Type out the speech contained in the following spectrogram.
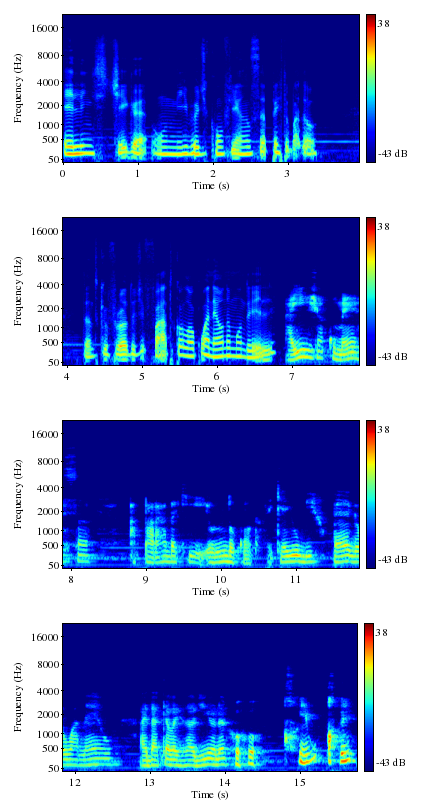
ele instiga um nível de confiança perturbador. Tanto que o Frodo de fato coloca o anel na mão dele. Aí já começa a parada que eu não dou conta. É que aí o bicho pega o anel, aí dá aquela risadinha, né? ai, ai.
